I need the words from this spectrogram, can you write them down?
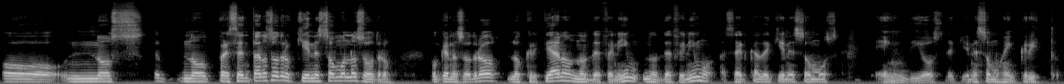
o nos, nos presenta a nosotros quiénes somos nosotros porque nosotros los cristianos nos definimos, nos definimos acerca de quiénes somos en Dios, de quiénes somos en Cristo.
